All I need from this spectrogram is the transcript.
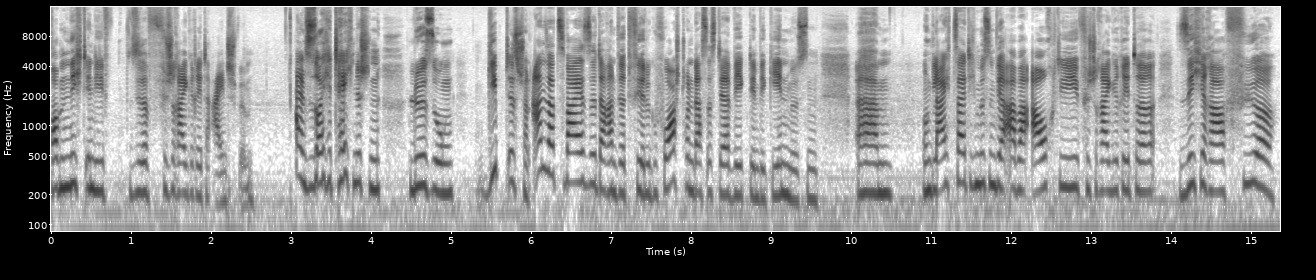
Robben nicht in die, diese Fischereigeräte einschwimmen. Also solche technischen Lösungen gibt es schon ansatzweise, daran wird viel geforscht und das ist der Weg, den wir gehen müssen. Ähm, und gleichzeitig müssen wir aber auch die Fischereigeräte sicherer für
